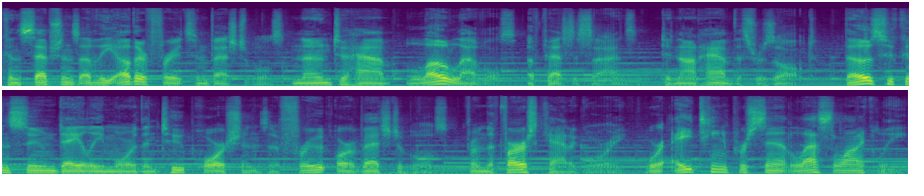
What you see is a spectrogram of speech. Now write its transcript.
conceptions of the other fruits and vegetables known to have low levels of pesticides did not have this result. Those who consumed daily more than two portions of fruit or vegetables from the first category were 18% less likely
